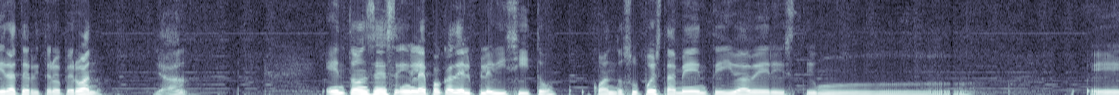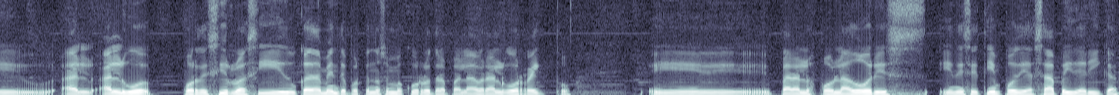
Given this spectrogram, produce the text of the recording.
era territorio peruano. Ya. Entonces, en la época del plebiscito, cuando supuestamente iba a haber este un eh, algo, por decirlo así educadamente, porque no se me ocurre otra palabra, algo recto para los pobladores en ese tiempo de Azapa y de Arica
